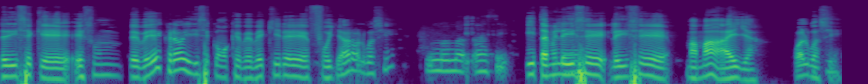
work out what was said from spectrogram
le dice que es un bebé, creo, y dice como que bebé quiere follar o algo así. Mamá, ah, y también le dice, le dice mamá a ella, o algo así.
